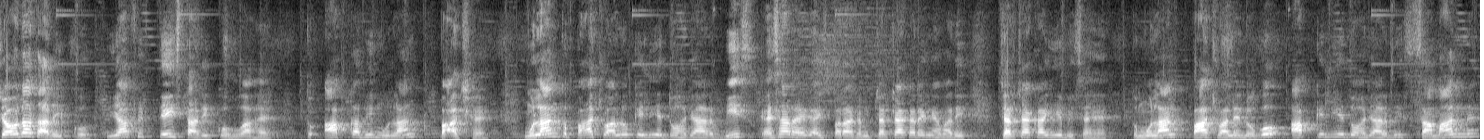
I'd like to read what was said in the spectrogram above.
चौदह तारीख को या फिर तेईस तारीख को हुआ है तो आपका भी मूलांक पाँच है। मूलांक पाँच वालों के लिए 2020 कैसा रहेगा इस पर आज हम चर्चा करेंगे। हमारी चर्चा का ये विषय है। तो मूलांक पाँच वाले लोगों, आपके लिए 2020 सामान्य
